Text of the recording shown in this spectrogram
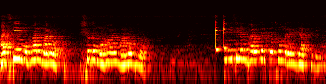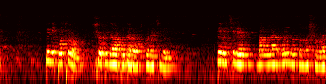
আজকে এই মহান মানব শুধু মহান মানব নয় ভারতের প্রথম রেলযাত্রী। তিনি প্রথম সতীদাহ প্রথা রোধ করেছিলেন। তিনি ছিলেন বাংলার অন্যতম সমাজ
